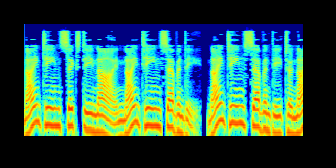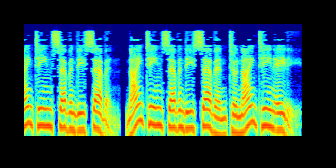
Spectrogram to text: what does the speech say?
(1969–1970, 1970 to 1977, 1977 to 1980).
